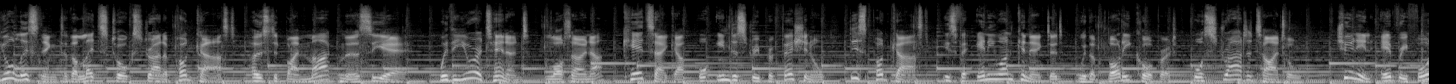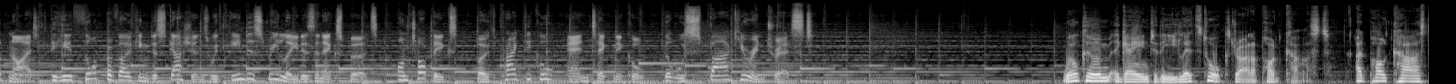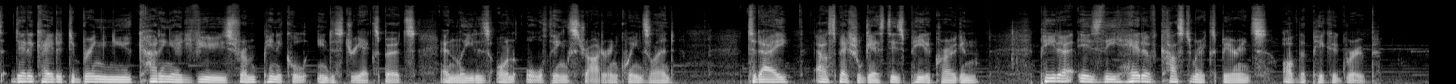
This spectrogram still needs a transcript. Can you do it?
You're listening to the Let's Talk Strata podcast hosted by Mark Mercier. Whether you're a tenant, lot owner, caretaker, or industry professional, this podcast is for anyone connected with a body corporate or strata title. Tune in every fortnight to hear thought provoking discussions with industry leaders and experts on topics both practical and technical that will spark your interest. Welcome again to the Let's Talk Strata podcast a podcast dedicated to bringing you cutting edge views from pinnacle industry experts and leaders on all things strata in Queensland. Today, our special guest is Peter Crogan. Peter is the head of customer experience of the PICA Group.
